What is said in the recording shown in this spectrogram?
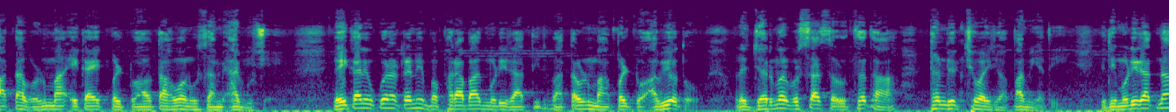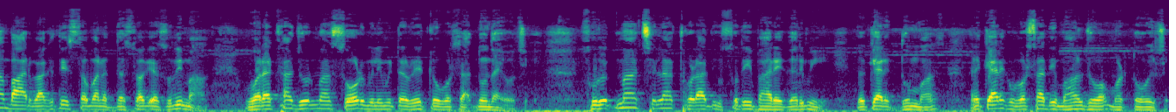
વાતાવરણમાં એકાએક પલટો આવતા હોવાનું સામે આવ્યું છે. ગઈકાલે ઉકોના ટ્રેને બફારા બાદ મોડી રાતથી વાતાવરણમાં પલટો આવ્યો હતો અને ઝરમર વરસાદ શરૂ થતાં ઠંડક છવાઈ જવા પામી હતી. જેથી મોડી રાતના બાર વાગ્યાથી સવારના દસ વાગ્યા સુધીમાં વરાછા ઝોનમાં સોળ મિલીમીટર જેટલો વરસાદ નોંધાયો છે. સુરતમાં છેલ્લા થોડા દિવસોથી ભારે ગરમી, તો ક્યારેક ધુમ્મસ અને ક્યારેક વરસાદી માહોલ જોવા મળતો હોય છે.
